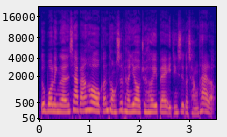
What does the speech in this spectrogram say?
都柏林人下班后跟同事朋友去喝一杯已经是个常态了。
